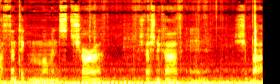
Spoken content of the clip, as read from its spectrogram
Authentic Moments Chara, Svechnikov, and Chabot.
